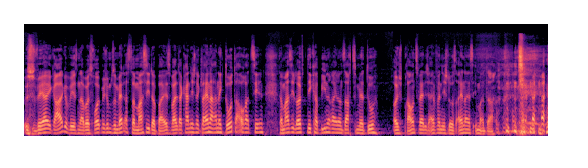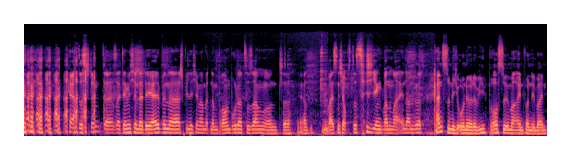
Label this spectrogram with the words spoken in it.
Es wäre egal gewesen, aber es freut mich umso mehr, dass der Massi dabei ist, weil da kann ich eine kleine Anekdote auch erzählen. Der Massi läuft in die Kabine rein und sagt zu mir, du, euch Browns werde ich einfach nicht los. Einer ist immer da. ja, das stimmt. Äh, seitdem ich in der DL bin, äh, spiele ich immer mit einem Braunbruder zusammen und äh, ja, weiß nicht, ob das sich irgendwann mal ändern wird. Kannst du nicht ohne oder wie? Brauchst du immer einen von den beiden?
